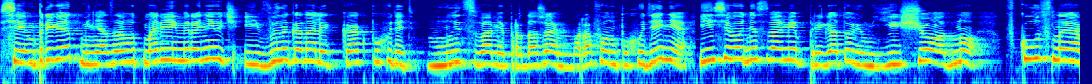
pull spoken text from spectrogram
Всем привет! Меня зовут Мария Мироневич и вы на канале Как похудеть. Мы с вами продолжаем марафон похудения и сегодня с вами приготовим еще одно вкусное,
